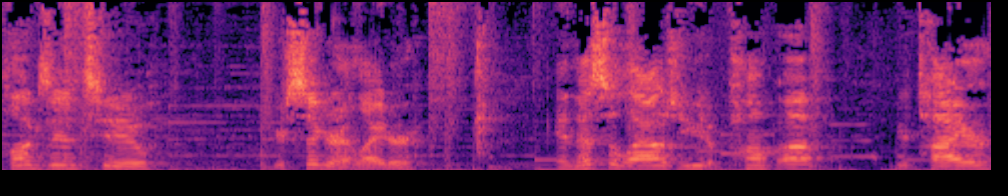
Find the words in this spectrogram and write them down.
plugs into your cigarette lighter and this allows you to pump up your tire.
